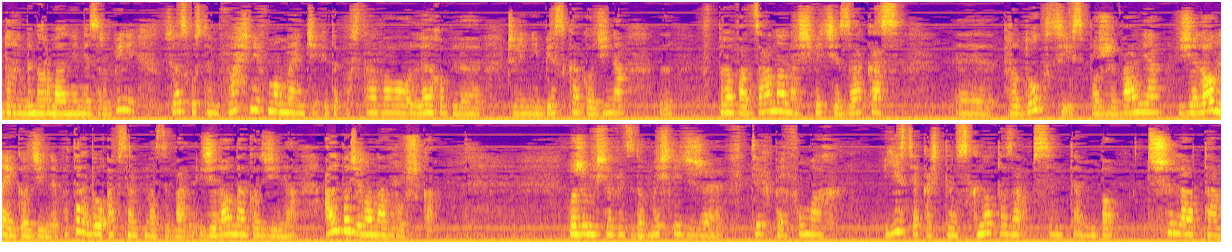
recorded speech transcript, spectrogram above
których by normalnie nie zrobili. W związku z tym właśnie w momencie, kiedy powstawało Le Bleu, czyli niebieska godzina, y, wprowadzano na świecie zakaz y, produkcji i spożywania zielonej godziny, bo tak był absent nazywany, zielona godzina albo zielona wróżka. Możemy się więc domyślić, że w tych perfumach jest jakaś tęsknota za absyntem, bo trzy lata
